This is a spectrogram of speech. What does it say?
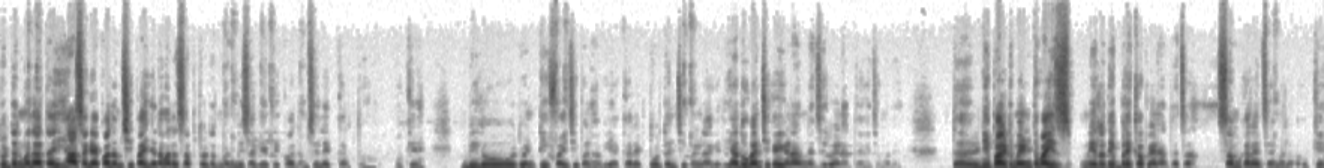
टोटल मला आता ह्या सगळ्या कॉलमची पाहिजे ना मला सब टोटलमध्ये मी सगळे ते कॉलम सिलेक्ट करतो. ओके बिलो ट्वेंटी फायची पण हवी आहे करेक्ट टोटलची पण लागेल. या दोघांची काही येणार नाही झिरो येणार त्या ह्याच्यामध्ये. तर डिपार्टमेंट वाईज आता ते ब्रेकअप येणार त्याचा. सम करायचं आहे मला ओके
